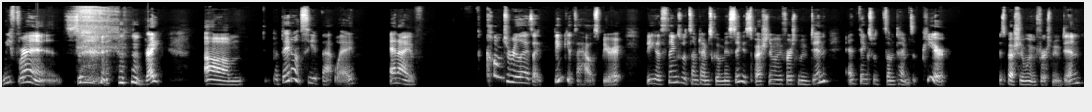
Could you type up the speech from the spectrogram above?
We friends, right? Um, but they don't see it that way, and I've come to realize I think it's a house spirit because things would sometimes go missing, especially when we first moved in, and things would sometimes appear, especially when we first moved in,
